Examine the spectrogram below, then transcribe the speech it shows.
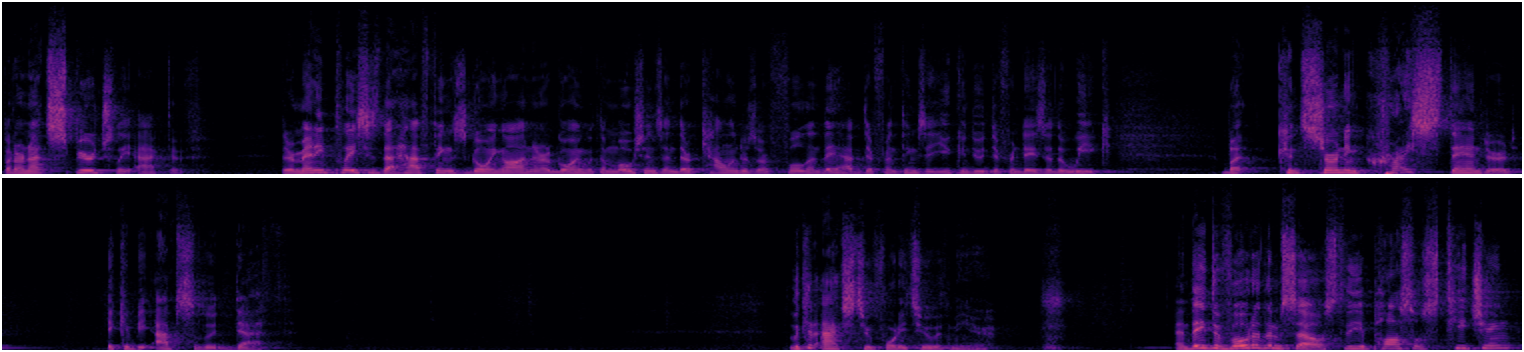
but are not spiritually active. There are many places that have things going on and are going with emotions, and their calendars are full and they have different things that you can do different days of the week. But concerning Christ's standard, it can be absolute death. Look at Acts 2:42 with me here. And they devoted themselves to the apostles' teaching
